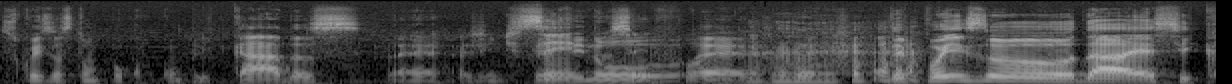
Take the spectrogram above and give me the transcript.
as coisas estão um pouco complicadas, né? A gente teve sempre, no. Sempre é, depois do, da SK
